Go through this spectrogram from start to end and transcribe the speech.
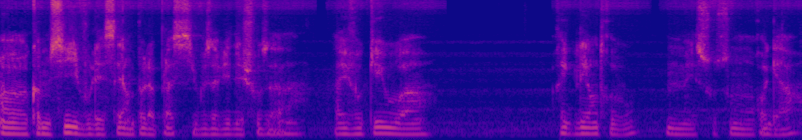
Euh, comme s'il vous laissait un peu la place si vous aviez des choses à, à évoquer ou à régler entre vous, mais sous son regard.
